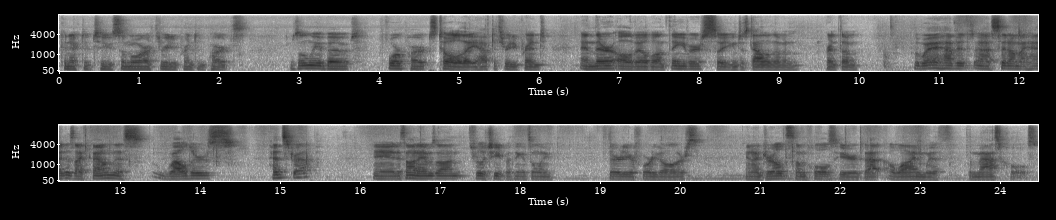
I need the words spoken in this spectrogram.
connected to some more 3D printed parts. There's only about four parts total that you have to 3D print, and they're all available on Thingiverse, so you can just download them and print them. The way I have it uh, sit on my head is I found this welder's head strap, and it's on Amazon. It's really cheap. I think it's only 30 or 40 dollars. And I drilled some holes here that align with the mask holes.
